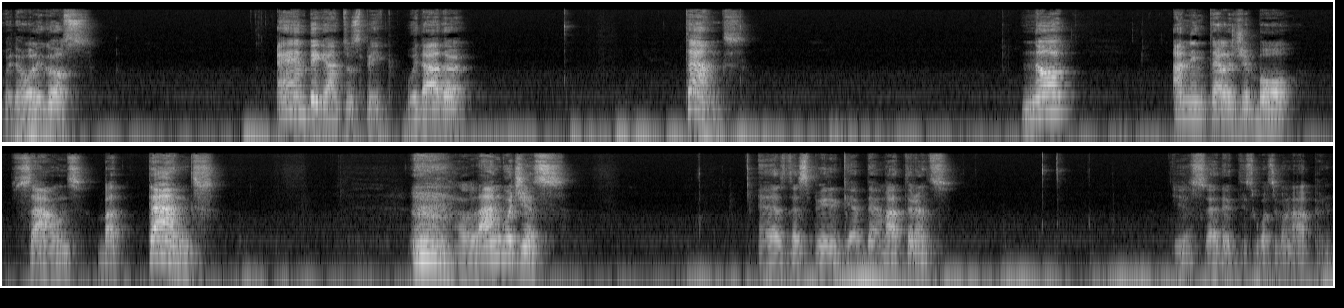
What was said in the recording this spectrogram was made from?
with the Holy Ghost and began to speak with other tongues. Not unintelligible sounds, but tongues, languages, as the Spirit gave them utterance. Jesus said that this was going to happen.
